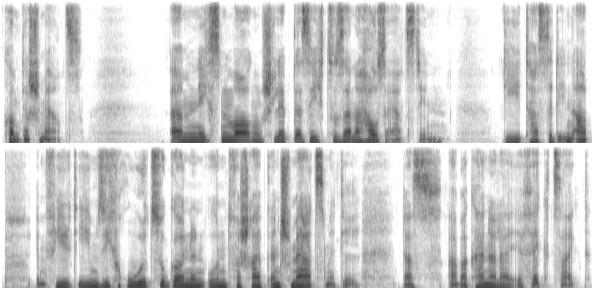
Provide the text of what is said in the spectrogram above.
kommt der Schmerz. Am nächsten Morgen schleppt er sich zu seiner Hausärztin. Die tastet ihn ab, empfiehlt ihm, sich Ruhe zu gönnen und verschreibt ein Schmerzmittel, das aber keinerlei Effekt zeigt.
